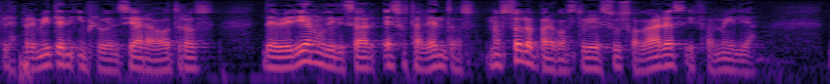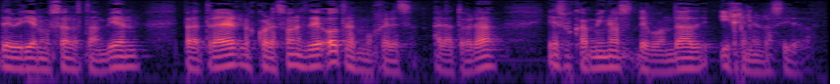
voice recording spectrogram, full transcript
que les permiten influenciar a otros, deberían utilizar esos talentos no solo para construir sus hogares y familia, deberían usarlos también para traer los corazones de otras mujeres a la Torá y a sus caminos de bondad y generosidad.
